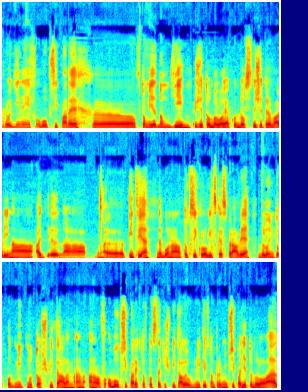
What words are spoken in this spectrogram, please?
rodiny v obou případech, eh, v tom jednom vím, že to bylo jako dost, že trvali na, na pitvě nebo na toxikologické zprávě. Bylo jim to odmítnuto špitálem. Ano, v obou případech to v podstatě špitály odmítli. V tom prvním případě to bylo, a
